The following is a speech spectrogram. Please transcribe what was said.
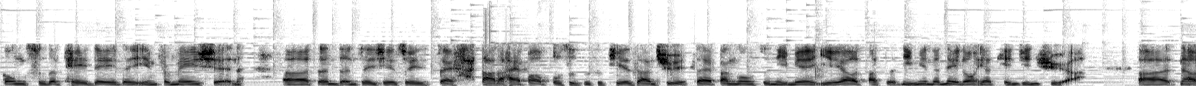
公司的 payday 的 information，呃等等这些，所以在大的海报不是只是贴上去，在办公室里面也要把这里面的内容要填进去啊，啊，那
